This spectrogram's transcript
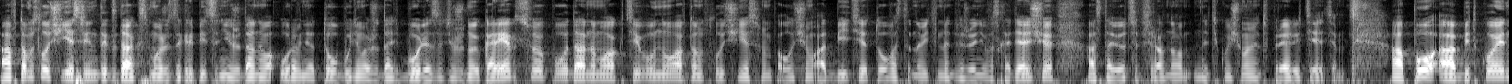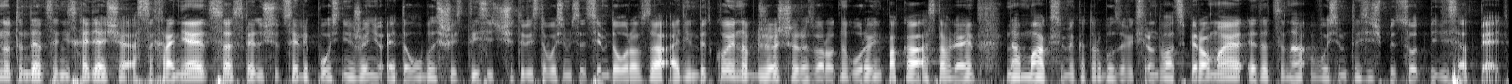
В том случае, если индекс DAX сможет закрепиться ниже данного уровня, то будем ожидать более затяжную коррекцию по данному активу. Ну а в том случае, если мы получим отбитие, то восстановительное движение восходящее остается все равно на текущий момент в приоритете. А по а, биткоину тенденция нисходящая сохраняется. Следующие цели по снижению это область 6487 долларов за один биткоин. А ближайший разворотный уровень пока оставляем на максимуме, который был зафиксирован 21 мая. Это цена 8555.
